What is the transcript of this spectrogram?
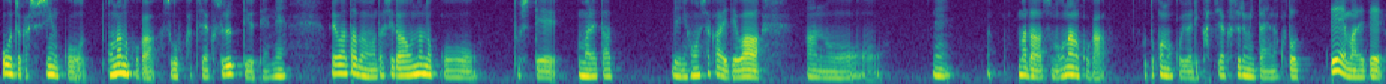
王女が主人公女の子がすごく活躍するっていう点ねこれは多分私が女の子として生まれたで日本社会ではあのねまだその女の子が男の子より活躍するみたいなことってまれで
